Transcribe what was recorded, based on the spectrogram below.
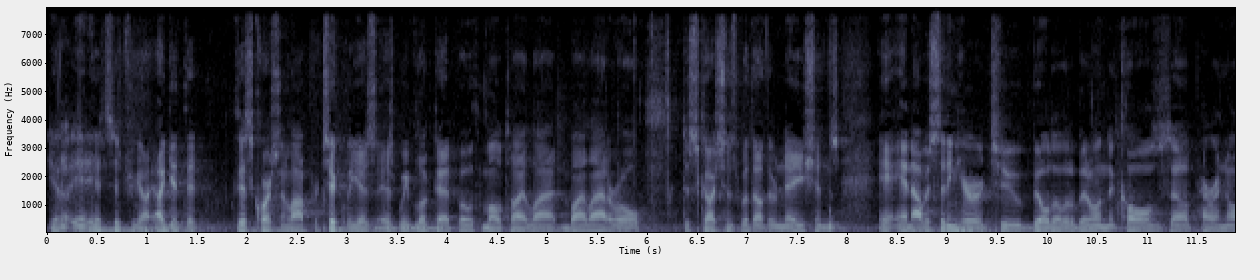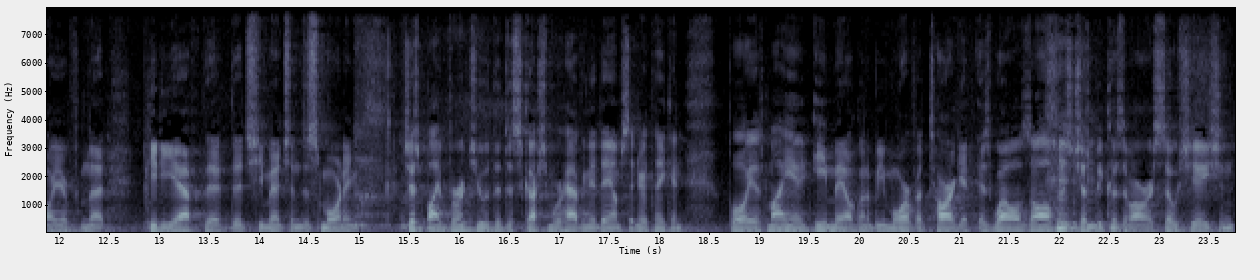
Yeah, it's interesting. I, I get that this question a lot, particularly as, as we've looked at both multilateral and bilateral discussions with other nations. And, and, I was sitting here to build a little bit on Nicole's uh, paranoia from that PDF that, that she mentioned this morning. Just by virtue of the discussion we're having today, I'm sitting here thinking, boy, is my email going to be more of a target as well as all of us just because of our association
